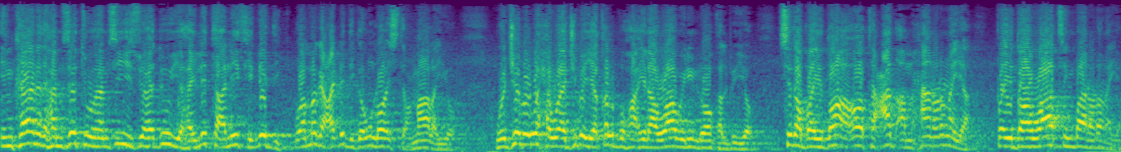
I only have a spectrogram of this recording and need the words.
In kaanad hamsatuhu hamsihiisu hadduu yahay lita'niisi dhadig waa magaca dhadiga un loo isticmaalayo. Wajaba waxa waajibaya qalbuhaa ilaa waawin in loo qalbiyo. Sida baydaa oo tacad a maxaan odhanaya baydawaatin baan odhanaya.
